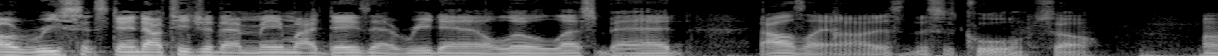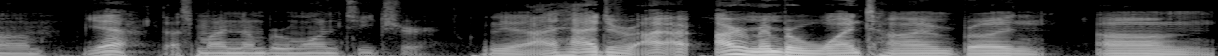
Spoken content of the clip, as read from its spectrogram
a recent standout teacher that made my days at Redan a little less bad. I was like, oh, this this is cool. So, um, yeah, that's my number one teacher. Yeah, I had to. I I remember one time, bro. and, Um,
